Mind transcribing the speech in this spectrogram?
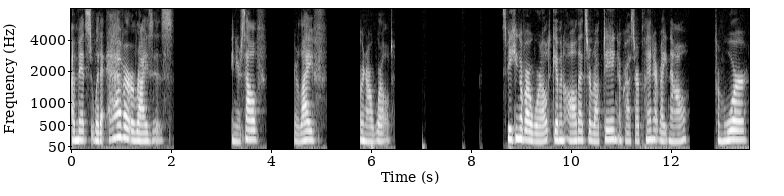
amidst whatever arises in yourself, your life, or in our world. Speaking of our world, given all that's erupting across our planet right now, from war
